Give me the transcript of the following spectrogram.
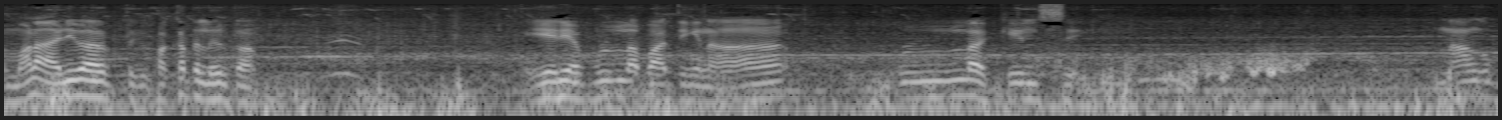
மலை அடிவாரத்துக்கு பக்கத்தில் இருக்கோம். ஏரியா ஃபுல்லாக பார்த்தீங்கன்னா ஃபுல்லாக கீழ்ஸு நாங்கள்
